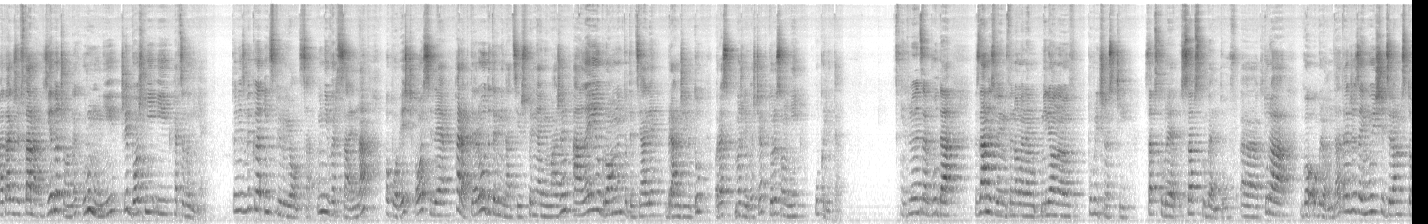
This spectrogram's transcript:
a także w Stanach Zjednoczonych, Rumunii czy Bośni i Hercegowinie. To niezwykle inspirująca, uniwersalna opowieść o sile charakteru, determinacji w spełnianiu marzeń, ale i ogromnym potencjale branży YouTube oraz możliwościach, które są w niej ukryte. Influencer Buda, znany swoim fenomenem milionów publiczności, subskrybe- subskrybentów, e, która go ogląda, także zajmuje się działalnością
